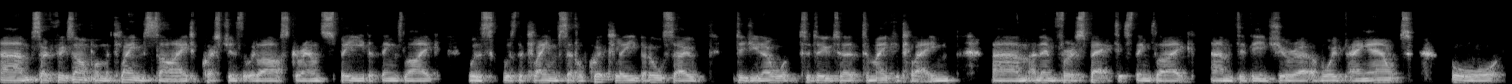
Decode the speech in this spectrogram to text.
Um, so, for example, on the claims side, questions that we'll ask around speed are things like was was the claim settled quickly, but also did you know what to do to to make a claim? Um, and then for respect, it's things like um, did the insurer avoid paying out, or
